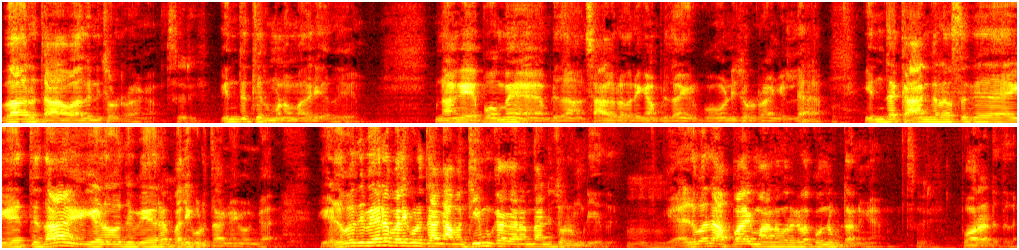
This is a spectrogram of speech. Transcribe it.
விவாகரத்து ஆகாதுன்னு சொல்கிறாங்க சரி. இந்து திருமணம் மாதிரி அது. நாங்கள் எப்போவுமே அப்படி தான் சாகிற வரைக்கும் அப்படி தான் இருப்போம்னு சொல்கிறாங்க இல்லை. இந்த காங்கிரஸுக்கு ஏற்று தான் எழுபது பேரை பலி கொடுத்தாங்க இவங்க. எழுபது பேரை பலி கொடுத்தாங்க. அவன் திமுக காரன் தான் சொல்ல முடியாது. எழுபது அப்பாவி மாணவர்களை கொண்டு விட்டானுங்க. சரி. போராட்டத்தில்.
